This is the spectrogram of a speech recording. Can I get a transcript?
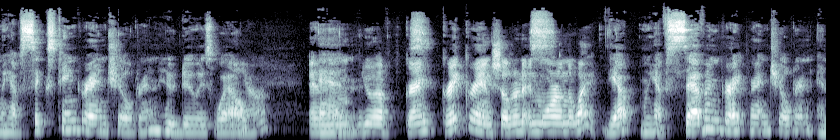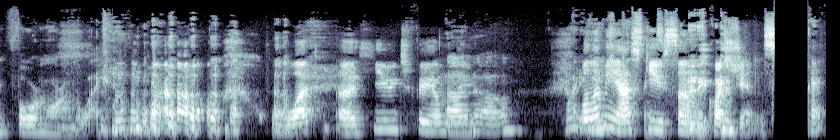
we have 16 grandchildren who do as well. yeah, and, and- you have grand, great grandchildren and more on the way. Yep, we have seven great grandchildren and four more on the way. wow, what a huge family! I know. What Well, let me ask you some questions. Okay.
